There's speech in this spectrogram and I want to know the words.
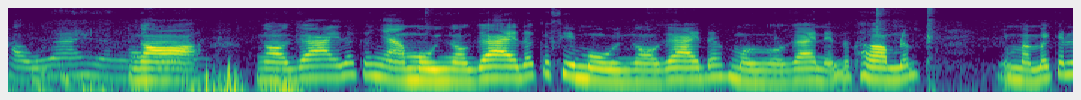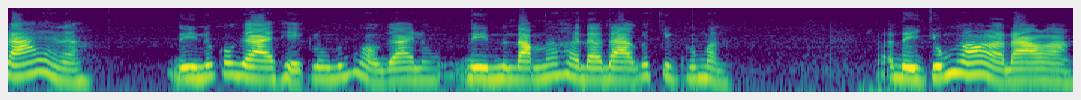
Hầu gai là ngò ngò gai đó cả nhà. Mùi ngò gai đó cái phim mùi ngò gai đó. Mùi ngò gai này nó thơm lắm. Nhưng mà mấy cái lá này nè đi nó có gai thiệt luôn đúng rồi gai luôn. Đi đâm nó hơi đau đau cái chân của mình. Đó đi chúng nó là đau à.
